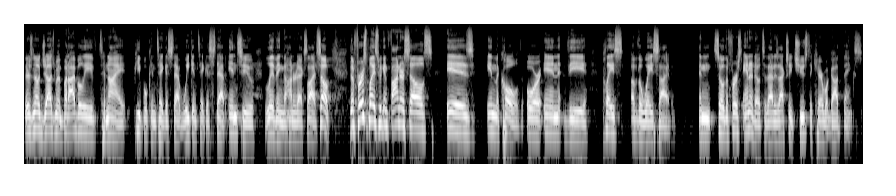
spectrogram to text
there's no judgment, but I believe tonight people can take a step. We can take a step into living the 100x life. So the first place we can find ourselves is in the cold or in the place of the wayside. And so the first antidote to that is actually choose to care what God thinks.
